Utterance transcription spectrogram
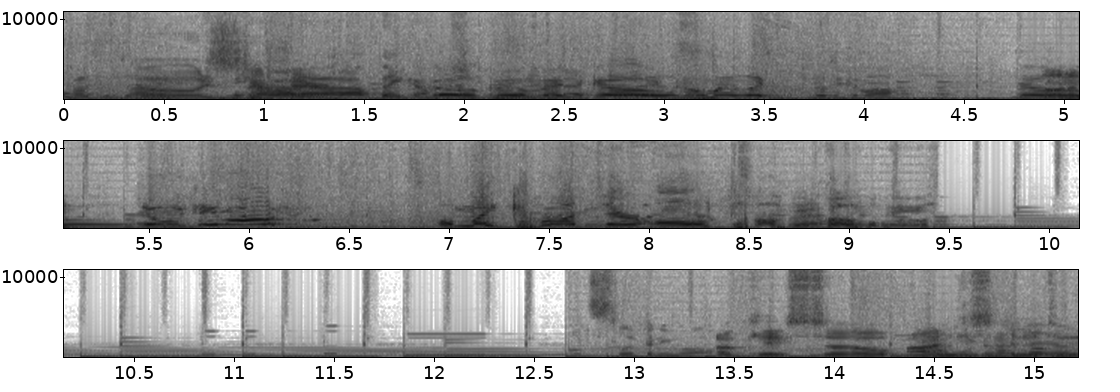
About to die. No, this is Yeah, not fair. I think I'm Go, just Gromek, go! No, my leg's about to come off. No! No, it came out! Oh my god, they're all Rest in Dumbo! peace. Don't slip anymore. Okay, so I'm just gonna do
